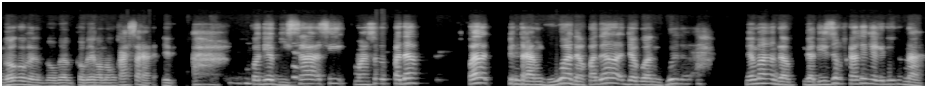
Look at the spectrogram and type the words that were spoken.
gue gue gue gue boleh ngomong kasar ya. Jadi ah kok dia bisa sih masuk padahal padahal pinteran gue dah, padahal jagoan gue dah. Ah dia mah gak, gak deserve kalian kayak gitu. Nah,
